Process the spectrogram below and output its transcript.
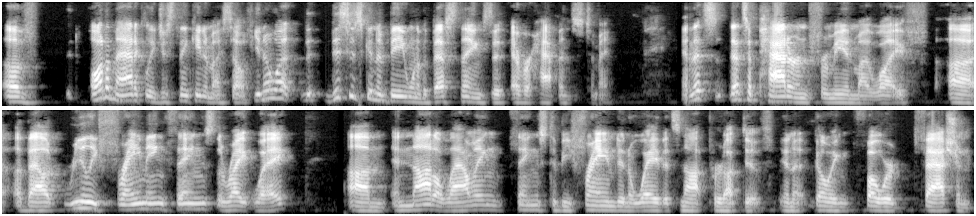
of automatically just thinking to myself, you know what, this is going to be one of the best things that ever happens to me, and that's that's a pattern for me in my life uh, about really framing things the right way. Um, and not allowing things to be framed in a way that's not productive in a going forward fashion.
